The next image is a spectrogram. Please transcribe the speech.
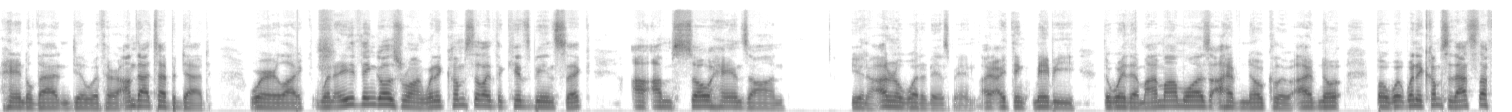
handle that and deal with her. I'm that type of dad where like when anything goes wrong, when it comes to like the kids being sick, I- I'm so hands on. You know, I don't know what it is, man. I, I think maybe the way that my mom was, I have no clue. I have no, but w- when it comes to that stuff,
